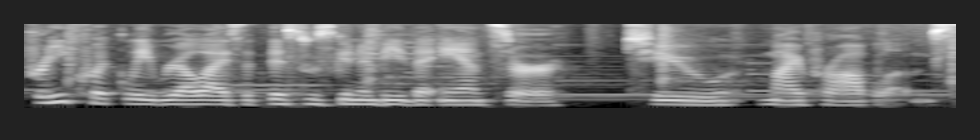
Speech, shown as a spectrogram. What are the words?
pretty quickly realized that this was going to be the answer to my problems.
